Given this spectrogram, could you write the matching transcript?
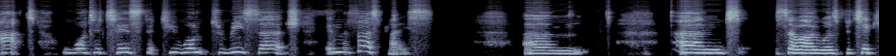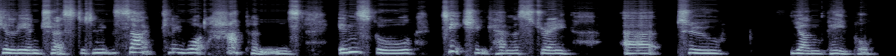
at what it is that you want to research in the first place. Um, and so I was particularly interested in exactly what happens in school teaching chemistry uh, to young people.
